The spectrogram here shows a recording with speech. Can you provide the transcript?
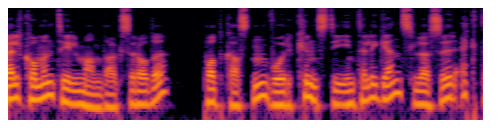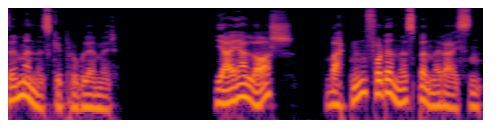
Velkommen til Mandagsrådet, podkasten hvor kunstig intelligens løser ekte menneskeproblemer. Jeg er Lars, verten for denne spennende reisen.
